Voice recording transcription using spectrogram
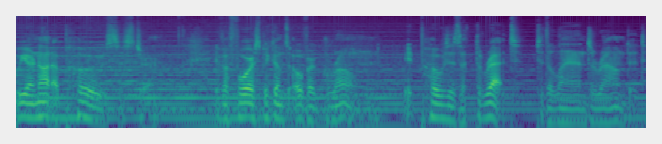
We are not opposed, sister. If a forest becomes overgrown, it poses a threat to the lands around it.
